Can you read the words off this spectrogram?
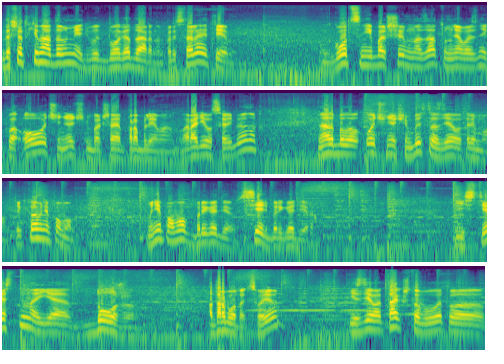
Да все-таки надо уметь быть благодарным. Представляете, год с небольшим назад у меня возникла очень-очень большая проблема. Родился ребенок, надо было очень-очень быстро сделать ремонт. И кто мне помог? Мне помог бригадир, сеть бригадиров. Естественно, я должен отработать свое и сделать так, чтобы у этого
